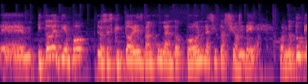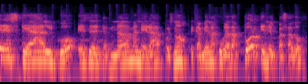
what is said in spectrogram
eh, y todo el tiempo los escritores van jugando con la situación de cuando tú crees que algo es de determinada manera, pues no, te cambian la jugada porque en el pasado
